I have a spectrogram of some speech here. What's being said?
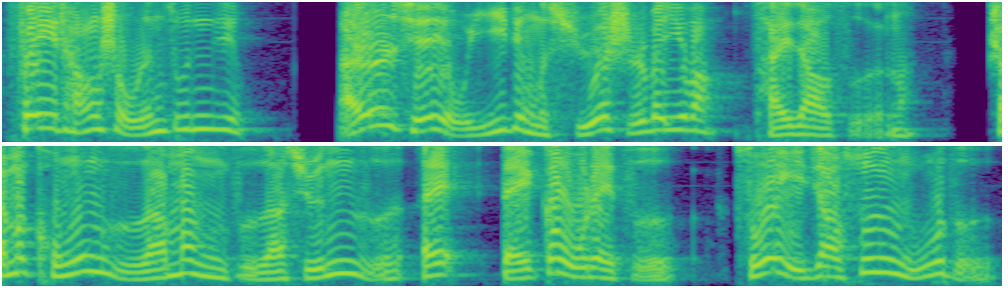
非常受人尊敬，而且有一定的学识威望，才叫子呢。什么孔子啊、孟子啊、荀子，哎，得够这子，所以叫孙武子。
